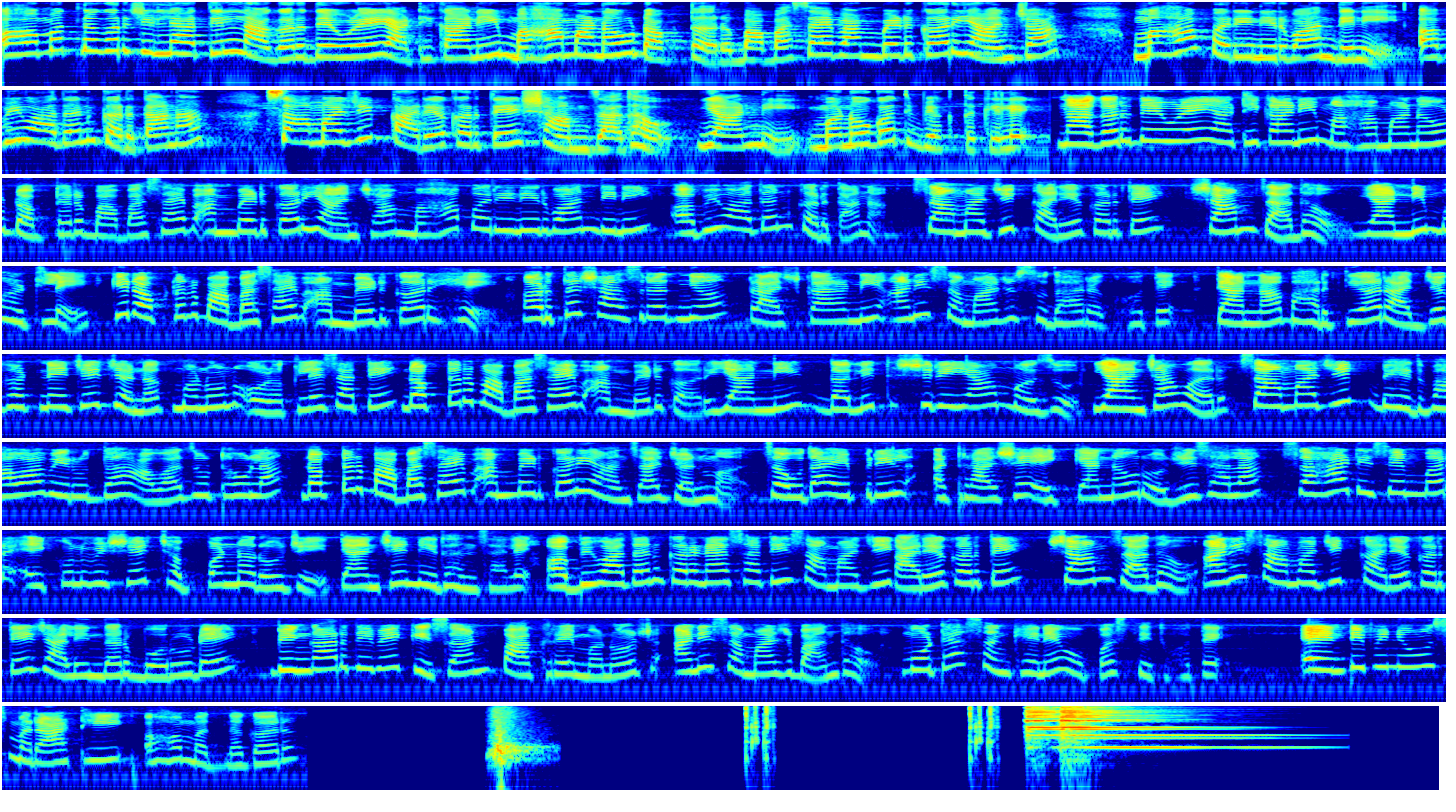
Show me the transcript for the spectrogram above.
अहमदनगर जिल्ह्यातील नागरदेवळे या ठिकाणी महामानव डॉक्टर बाबासाहेब आंबेडकर यांच्या महापरिनिर्वाण दिनी अभिवादन करताना सामाजिक कार्यकर्ते श्याम जाधव यांनी मनोगत व्यक्त केले. नागरदेवळे या ठिकाणी महामानव डॉक्टर बाबासाहेब आंबेडकर यांच्या महापरिनिर्वाण दिनी अभिवादन करताना सामाजिक कार्यकर्ते श्याम जाधव यांनी म्हटले की डॉक्टर बाबासाहेब आंबेडकर हे अर्थशास्त्रज्ञ राजकारणी आणि समाज सुधारक होते. त्यांना भारतीय राज्यघटनेचे जनक म्हणून म्हणून ओळखले जाते. डॉक्टर बाबासाहेब आंबेडकर यांनी दलित श्रिया मजूर यांच्यावर सामाजिक भेदभावाविरुद्ध आवाज उठवला. डॉक्टर बाबासाहेब आंबेडकर यांचा जन्म चौदा एप्रिल अठराशे एक्क्याण्णव रोजी झाला. सहा डिसेंबर एकोणवीसशे छप्पन्न रोजी त्यांचे निधन झाले. अभिवादन करण्यासाठी सामाजिक कार्यकर्ते श्याम जाधव आणि सामाजिक कार्यकर्ते जालिंदर बोरुडे भिंगार दिवे किसन पाखरे मनोज आणि समाज बांधव मोठ्या संख्येने उपस्थित होते. NTP news Marathi Ahmednagar.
